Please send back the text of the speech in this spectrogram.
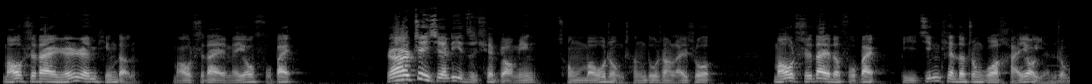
毛时代人人平等，毛时代没有腐败。然而这些例子却表明，从某种程度上来说，毛时代的腐败。比今天的中国还要严重。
